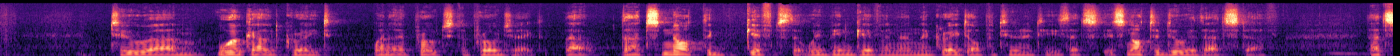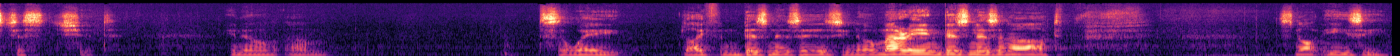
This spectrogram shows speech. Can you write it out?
to um, work out great when I approached the project. That, that's not the gifts that we've been given and the great opportunities. That's, it's not to do with that stuff. That's just shit. You know, um, it's the way life and business is, you know. Marrying business and art, it's not easy.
